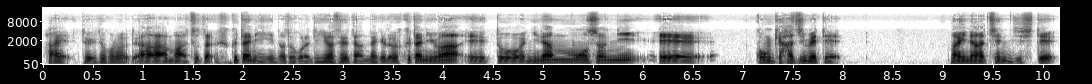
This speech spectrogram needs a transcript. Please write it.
はい。というところで、ああ、まあちょっと福谷のところで言い忘れたんだけど、福谷は、えっ、ー、と、二段モーションに、えー、今季初めてマイナーチェンジして、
